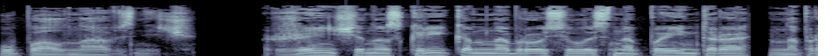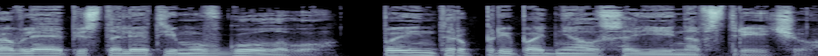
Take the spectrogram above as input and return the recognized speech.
упал навзничь. Женщина с криком набросилась на Пейнтера, направляя пистолет ему в голову. Пейнтер приподнялся ей навстречу.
